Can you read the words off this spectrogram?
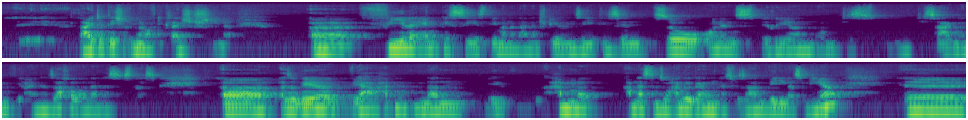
äh, leitet dich immer auf die gleiche Schiene. Äh, viele NPCs, die man in anderen Spielen sieht, die sind so uninspirierend und das, die sagen irgendwie eine Sache und dann ist es das. Äh, also wir, wir hatten dann, wir haben, haben das dann so angegangen, dass wir sagen, weniger ist mehr. Äh,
